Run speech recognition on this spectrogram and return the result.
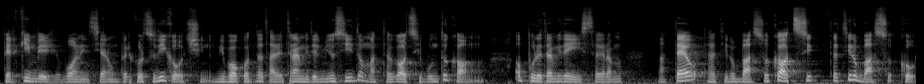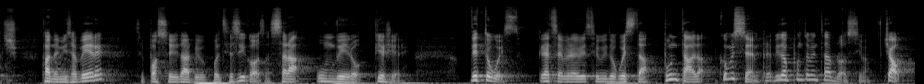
Per chi invece vuole iniziare un percorso di coaching, mi può contattare tramite il mio sito matteocozzi.com oppure tramite Instagram matteo-cozzi-coach. Fatemi sapere se posso aiutarvi con qualsiasi cosa, sarà un vero piacere. Detto questo, grazie per aver seguito questa puntata. Come sempre, vi do appuntamento alla prossima. Ciao!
